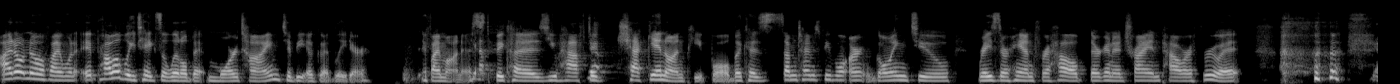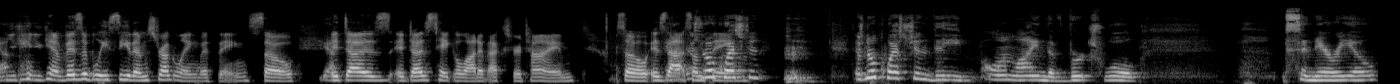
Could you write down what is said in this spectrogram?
I don't know if I want it probably takes a little bit more time to be a good leader. If I'm honest, yeah. because you have to yeah. check in on people because sometimes people aren't going to raise their hand for help. They're going to try and power through it. yeah. you, can, you can't visibly see them struggling with things. So it does, it does take a lot of extra time. So is that there's something? No question. there's no question the online, the virtual scenario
